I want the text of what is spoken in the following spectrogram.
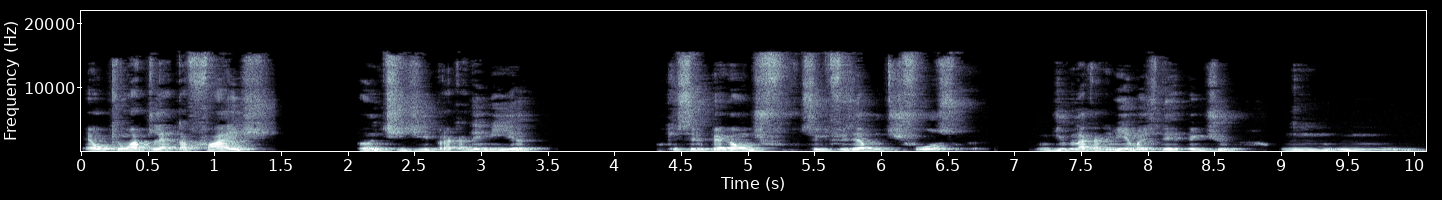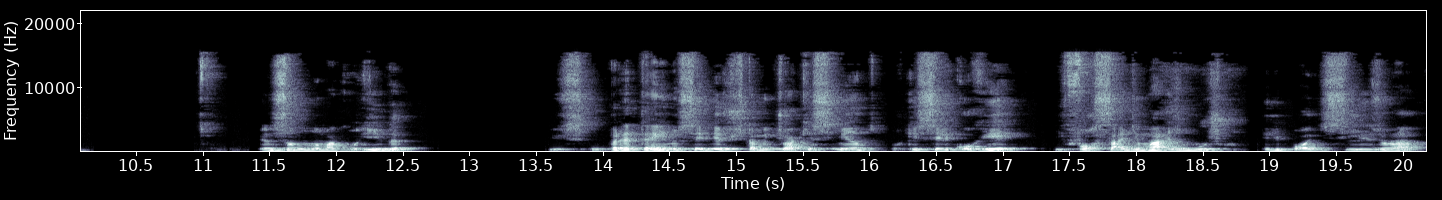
É o que um atleta faz antes de ir para a academia. Porque se ele pegar um, se ele fizer muito esforço, não digo na academia, mas de repente um, um pensando numa corrida, o pré-treino seria justamente o aquecimento, porque se ele correr e forçar demais o músculo, ele pode se lesionar.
